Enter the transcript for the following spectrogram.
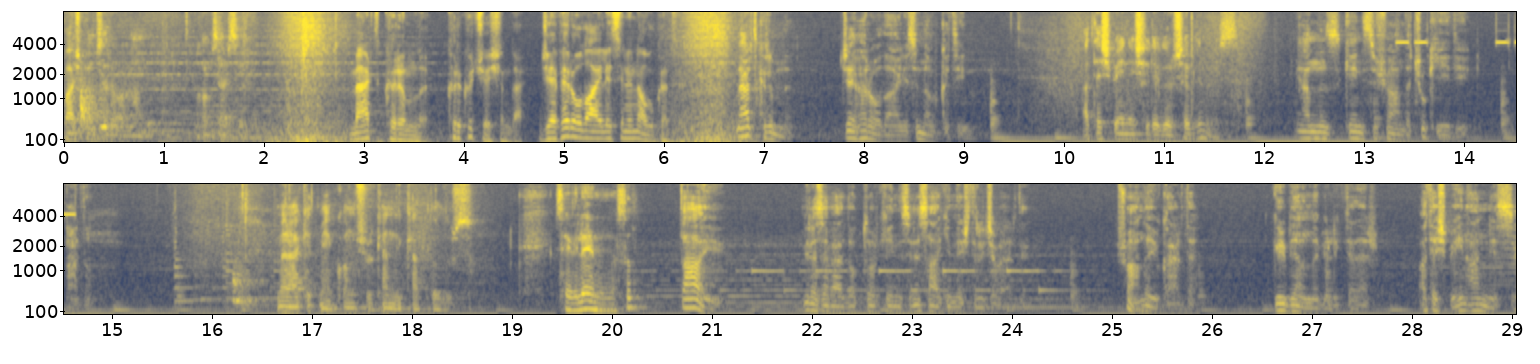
Başkomiser Orhan, komiser Selim. Mert Kırımlı, 43 yaşında. Ceferoğlu ailesinin avukatı. Mert Kırımlı. Cevheroğlu ailesinin avukatıyım. Ateş Bey'in eşiyle görüşebilir miyiz? Yalnız kendisi şu anda çok iyi değil. Pardon. Merak etmeyin, konuşurken dikkatli oluruz. Sevilay Hanım nasıl? Daha iyi. Biraz evvel doktor kendisine sakinleştirici verdi. Şu anda yukarıda. Gülbin Hanım'la birlikteler. Ateş Bey'in annesi.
